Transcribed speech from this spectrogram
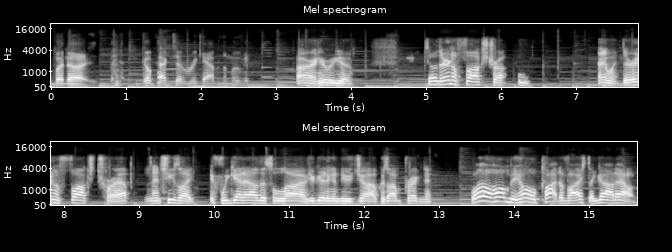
but uh, Go back to recapping the movie. All right, here we go. So they're in a fox trap. Anyway, they're in a fox trap, and then she's like, "If we get out of this alive, you're getting a new job because I'm pregnant." Well, lo and behold, plot device, they got out.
